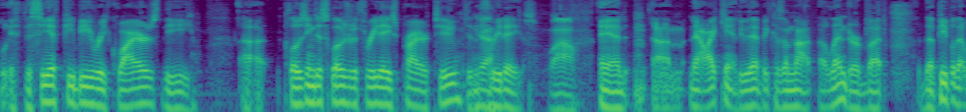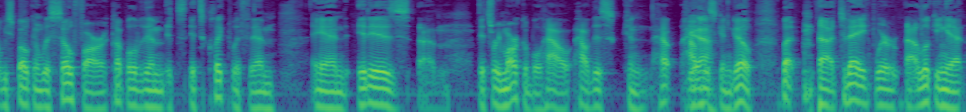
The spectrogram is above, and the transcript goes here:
If the CFPB requires the uh, closing disclosure three days prior to, then Yeah. three days. Wow. And um, now I can't do that because I'm not a lender, but the people that we've spoken with so far, a couple of them, it's it's clicked with them, and it is um, it's remarkable how how this can how, how Yeah. this can go. But uh, today we're uh, looking at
